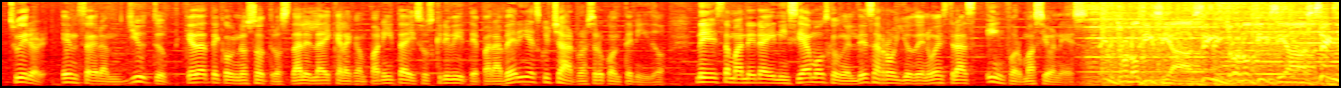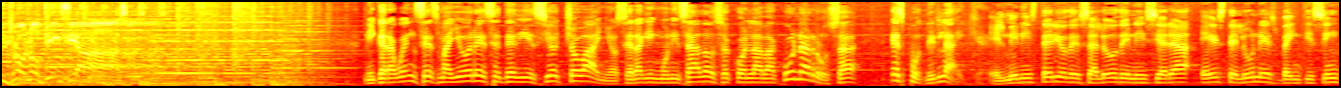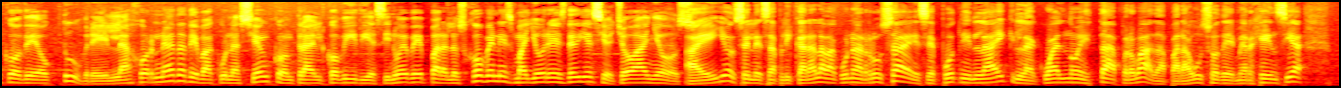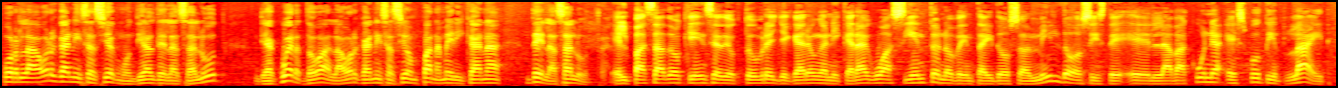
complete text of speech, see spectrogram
Twitter, Instagram, YouTube. Quédate con nosotros, dale like a la campanita y suscríbete para ver y escuchar nuestro contenido. De esta manera iniciamos con el desarrollo de nuestras informaciones. Centro Noticias, Centro Noticias, Centro Noticias. Nicaragüenses mayores de 18 años serán inmunizados con la vacuna rusa Sputnik Light. El Ministerio de Salud iniciará este lunes 25 de octubre la jornada de vacunación contra el COVID-19 para los jóvenes mayores de 18 años. A ellos se les aplicará la vacuna rusa Sputnik Light, la cual no está aprobada para uso de emergencia por la Organización Mundial de la Salud de acuerdo a la Organización Panamericana de la Salud. El pasado 15 de octubre llegaron a Nicaragua 192 mil dosis de eh, la vacuna Sputnik Light,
